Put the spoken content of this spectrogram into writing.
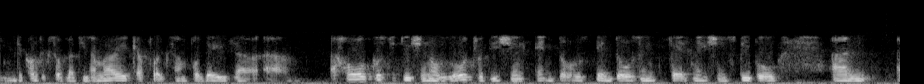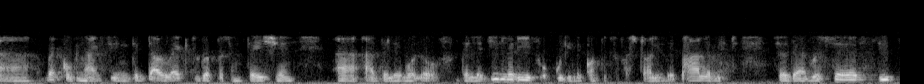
In the context of Latin America, for example, there is a, a, a whole constitutional law tradition endorsing First Nations people and uh, recognizing the direct representation uh, at the level of the legislative, or put in the context of Australia, the parliament. So there are reserved seats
